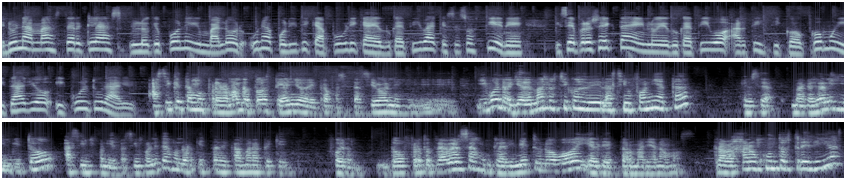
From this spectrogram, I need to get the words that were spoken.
en una masterclass, lo que pone en valor una política pública educativa que se sostiene y se proyecta en lo educativo, artístico, comunitario y cultural. Así que estamos programando todo este año de capacitaciones y, bueno, y además los chicos de la Sinfonieta, o sea, Magallanes invitó a Sinfonieta. Sinfonieta es una orquesta de cámara pequeña. Fueron dos traversas, un clarinete, un oboe y el director Mariano Moss. Trabajaron juntos tres días,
